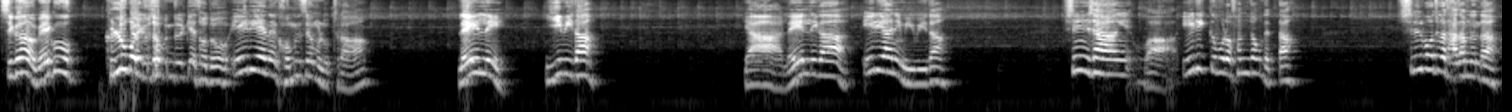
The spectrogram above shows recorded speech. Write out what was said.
지금 외국 글로벌 유저분들께서도 1위에는 검은 수염을 놓더라. 레일리 2위다. 야, 레일리가 1위 아님 2위다. 신상이 와 1위급으로 선정됐다. 실버즈가 다 잡는다.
